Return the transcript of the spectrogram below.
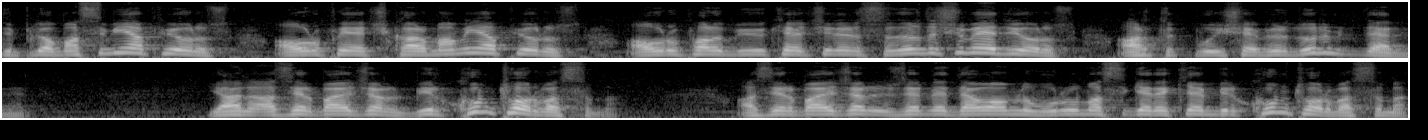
Diplomasi mi yapıyoruz? Avrupa'ya çıkarma mı yapıyoruz? Avrupalı büyükelçileri sınır dışı mı ediyoruz? Artık bu işe bir dur denmeli. Yani Azerbaycan'ın bir kum torbası mı? Azerbaycan üzerine devamlı vurulması gereken bir kum torbası mı?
